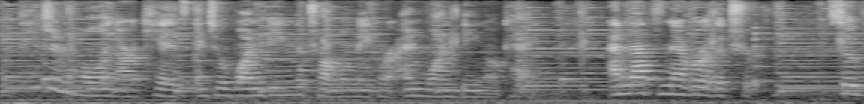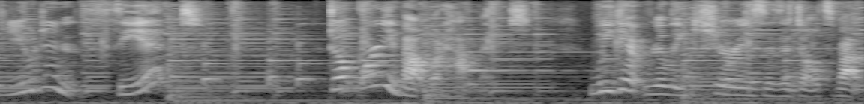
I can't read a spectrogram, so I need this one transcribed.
pigeonholing our kids into one being the troublemaker and one being okay. And that's never the truth. So if you didn't see it, don't worry about what happened. We get really curious as adults about,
